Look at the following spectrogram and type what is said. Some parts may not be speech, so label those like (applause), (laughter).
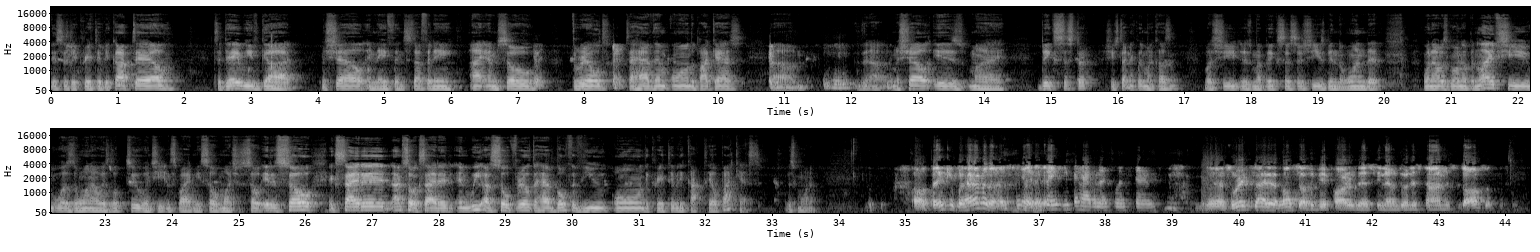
This is the Creativity Cocktail. Today we've got Michelle and Nathan Stepney. I am so thrilled to have them on the podcast. Um, uh, Michelle is my big sister. She's technically my cousin, but she is my big sister. She's been the one that when I was growing up in life, she was the one I always looked to, and she inspired me so much. So it is so excited. I'm so excited, and we are so thrilled to have both of you on the Creativity Cocktail podcast this morning. Oh, thank you for having us. thank you for having us, Winston. Yeah, so we're excited also to be a part of this. You know, during this time, this is awesome.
